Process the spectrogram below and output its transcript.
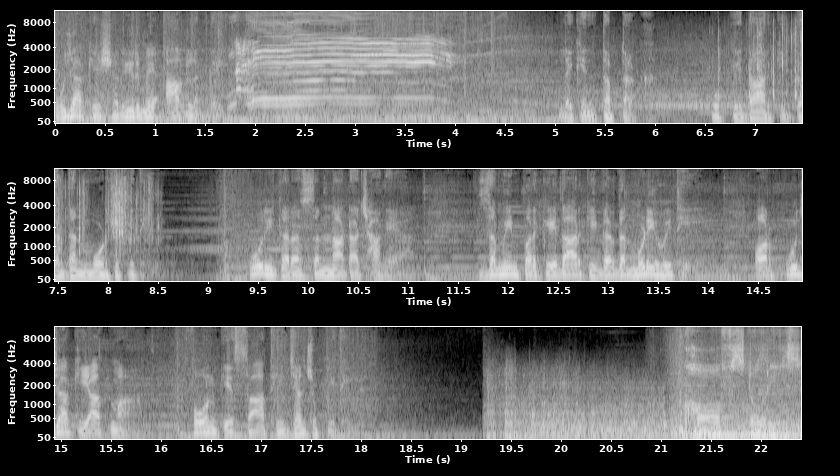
पूजा के शरीर में आग लग गई। लेकिन तब तक वो केदार की गर्दन मोड़ चुकी थी। पूरी तरह सन्नाटा छा गया। ज़मीन पर केदार की गर्दन मुड़ी हुई थी और पूजा की आत्मा फ़ोन के साथ ही जल चुकी थी। half stories.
